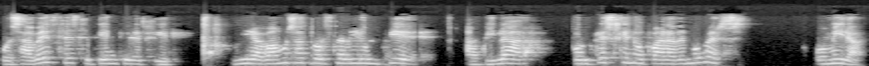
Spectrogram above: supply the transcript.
Pues a veces te tiene que decir, mira, vamos a torcerle un pie a Pilar porque es que no para de moverse. O mira,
